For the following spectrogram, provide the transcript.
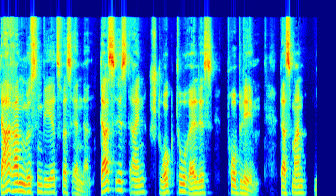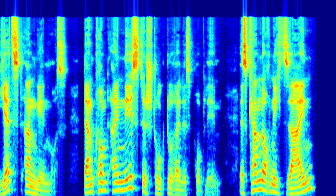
Daran müssen wir jetzt was ändern. Das ist ein strukturelles Problem, das man jetzt angehen muss. Dann kommt ein nächstes strukturelles Problem. Es kann doch nicht sein,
